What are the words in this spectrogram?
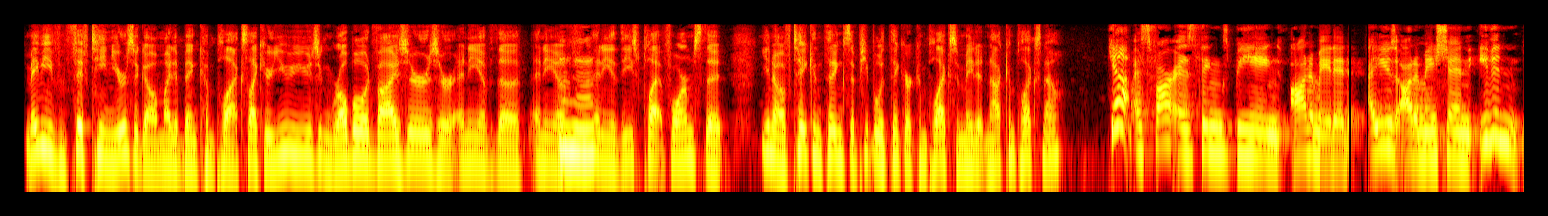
maybe even 15 years ago might have been complex. Like, are you using robo advisors or any of the, any of, mm-hmm. any of these platforms that, you know, have taken things that people would think are complex and made it not complex now? Yeah. As far as things being automated, I use automation, even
